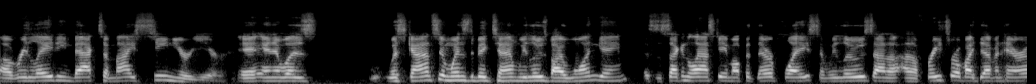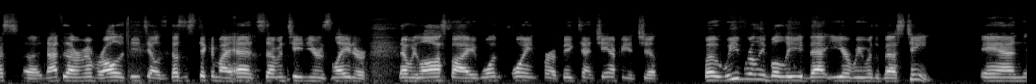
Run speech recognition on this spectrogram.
uh, relating back to my senior year, and, and, it was Wisconsin wins the Big Ten. We lose by one game. It's the second to last game up at their place, and we lose on a, on a free throw by Devin Harris. Uh, not that I remember all the details. It doesn't stick in my head 17 years later that we lost by one point for a Big Ten championship. But we've really believed that year we were the best team. And,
